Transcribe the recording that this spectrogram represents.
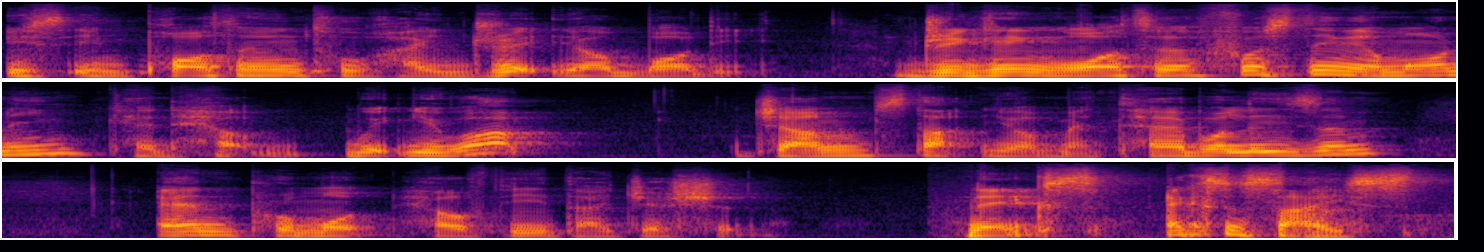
it's important to hydrate your body. Drinking water first thing in the morning can help wake you up, jumpstart your metabolism, and promote healthy digestion. Next, exercise.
